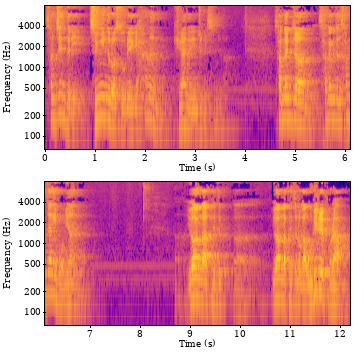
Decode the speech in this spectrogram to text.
선진들이 증인으로서 우리에게 하는 귀한 일인 줄 믿습니다. 사도행전, 사도행전 3장에 보면, 어, 요한과 베드, 어, 요한과 베드로가 우리를 보라.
